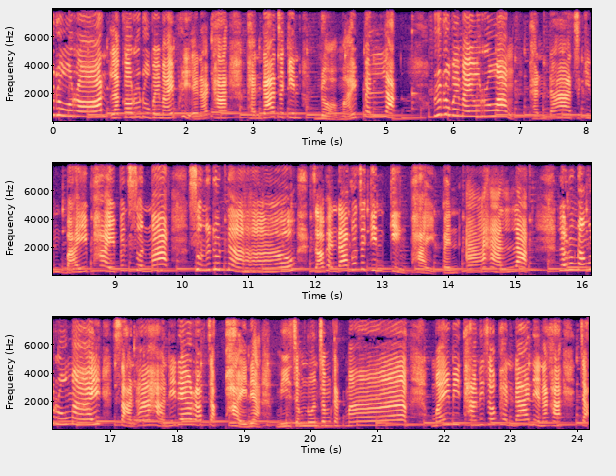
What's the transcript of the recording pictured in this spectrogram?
ฤดูร้อน แล้วก็ฤดูใบไม้ผลินะคะ แพนด้าจะกินหน่อไม้เป็นหลัก ฤดูใบไม้ร่วง พนด้าจะกินใบไผ่เป็นส่วนมาก ส่วนฤดูหนาว เจ้าแพนด้าก็จะกินกิ่งไผ่เป็นอาหารหลัก แล้วน้องๆรู้ไหม สารอาหารที่ได้รับจากไผ่เนี่ยมีจำนวนจำกัดมาก ไม่มีทางที่เจ้าแพนด้าเนี่ยนะคะ จะ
